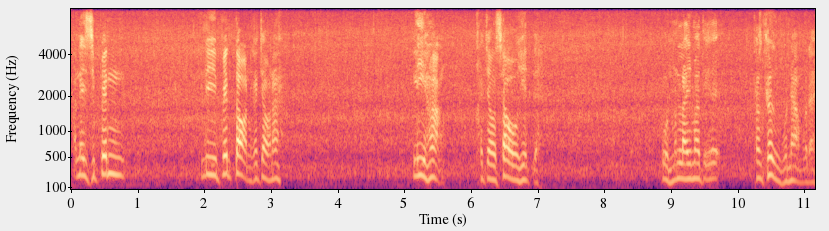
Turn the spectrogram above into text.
อันนี้สิเป็นลีเป็นตอนเขาเจ้านะลีห่างเขาเจ้าเศร้าเฮ็ดเลยฝนมันไหลมาที่ทางเทิงฝนน้ำก็ได้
